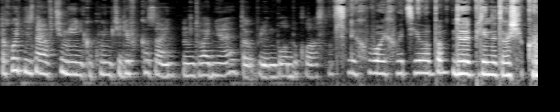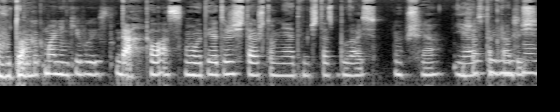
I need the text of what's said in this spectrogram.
Да хоть, не знаю, в Тюмень какую-нибудь или в Казань. На два дня это, блин, было бы классно. С лихвой хватило бы. Да, блин, это вообще круто. Это как маленький выезд. Да, класс. Вот, я тоже считаю, что у меня эта мечта сбылась. Вообще, я Сейчас так радуюсь.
